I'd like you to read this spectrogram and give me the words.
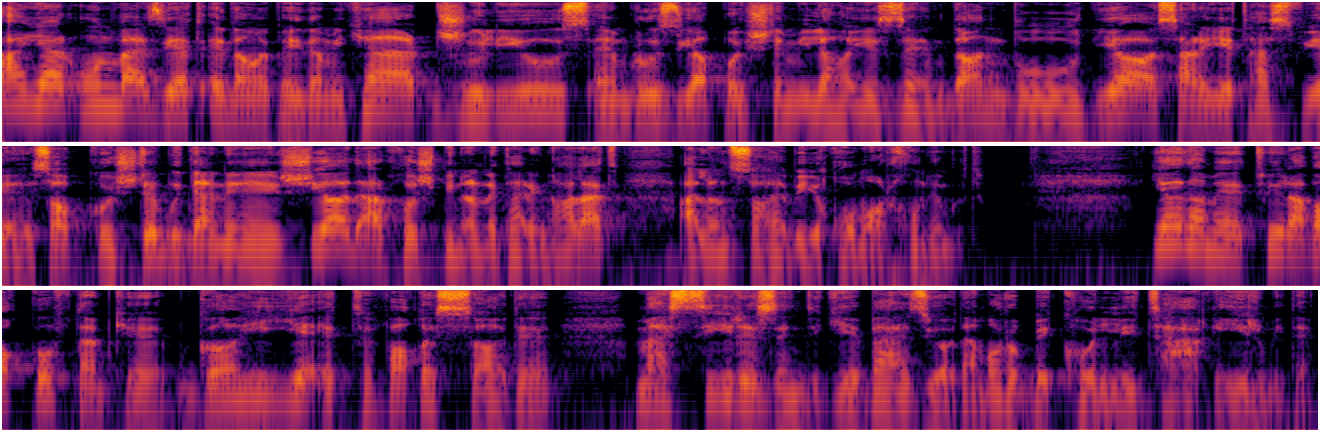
اگر اون وضعیت ادامه پیدا می کرد جولیوس امروز یا پشت میله های زندان بود یا سر یه تصفیه حساب کشته بودنش یا در خوشبینانه ترین حالت الان صاحب یه قمارخونه بود. یادمه توی رواق گفتم که گاهی یه اتفاق ساده مسیر زندگی بعضی آدما رو به کلی تغییر میده.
